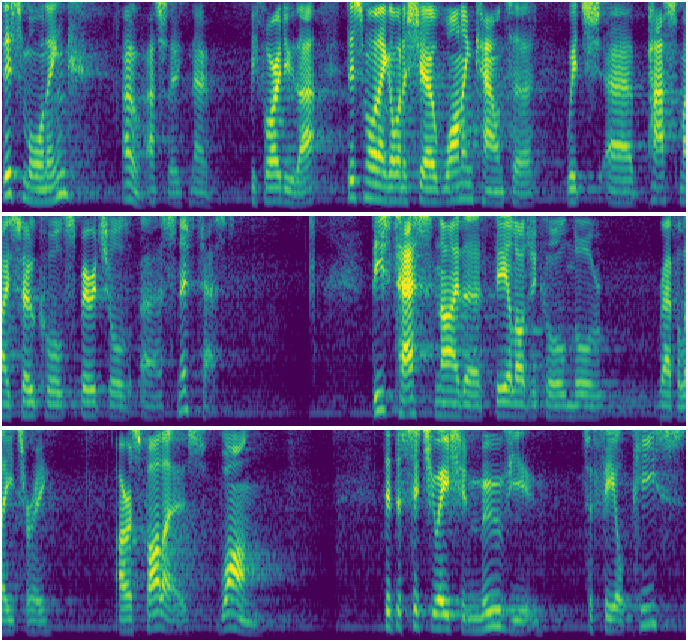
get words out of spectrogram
this morning, oh, actually, no, before I do that, this morning I want to share one encounter which uh, passed my so called spiritual uh, sniff test. These tests, neither theological nor revelatory, are as follows One, did the situation move you to feel peace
